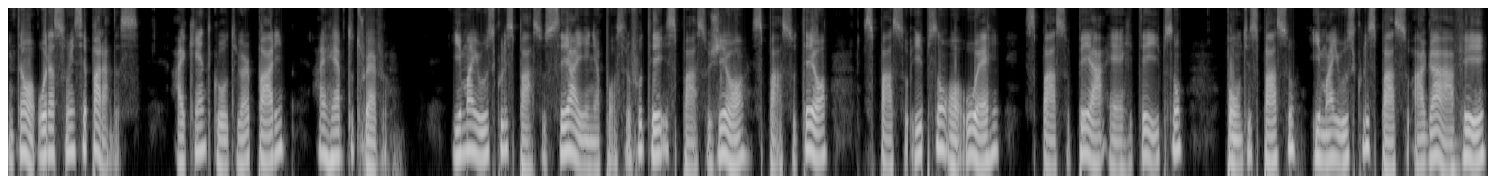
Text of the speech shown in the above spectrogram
Então, ó, orações separadas. I can't go to your party, I have to travel. I maiúsculo espaço C-A-N apóstrofo T espaço G-O espaço T-O espaço Y-O-U-R espaço P-A-R-T-Y ponto espaço I maiúsculo espaço H-A-V-E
